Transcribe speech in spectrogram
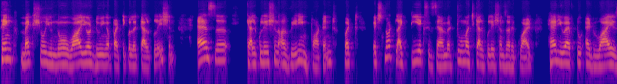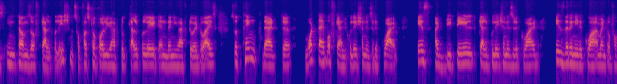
Think make sure you know why you're doing a particular calculation. As uh, calculation are very important but it's not like tx exam where too much calculations are required. Here you have to advise in terms of calculation. So first of all you have to calculate and then you have to advise. So think that uh, what type of calculation is required? Is a detailed calculation is required? Is there any requirement of a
